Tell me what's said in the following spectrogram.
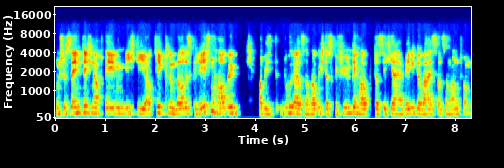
Und schlussendlich, nachdem ich die Artikel und alles gelesen habe, habe ich, also habe ich das Gefühl gehabt, dass ich ja weniger weiß als am Anfang.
